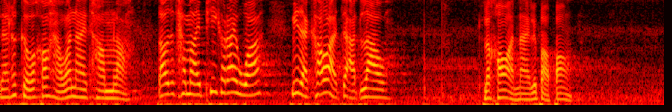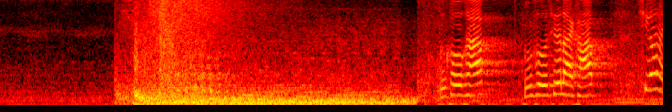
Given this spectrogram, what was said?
แล้วถ้าเกิดว่าเขาหาว่านายทำล่ะ เราจะทำอะไรพี่เขาได้วะ มีแต่เขาอะจะอัดเรา แล้วเขาอ่านนายหรือเปล่าป้อง คุณครูครับ คุณครูชื่ออะไรครับ ชื่ออร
